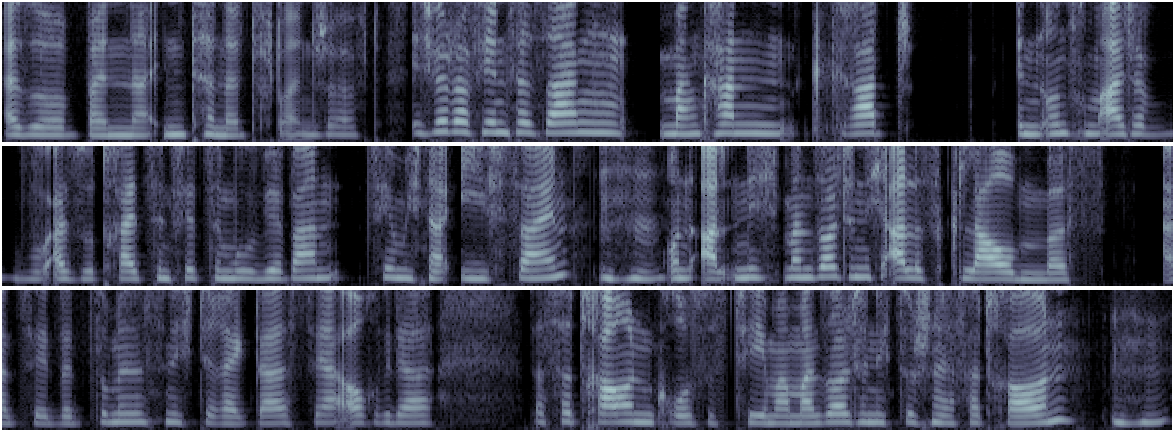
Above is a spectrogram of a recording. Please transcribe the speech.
Also bei einer Internetfreundschaft. Ich würde auf jeden Fall sagen, man kann gerade in unserem Alter, wo, also 13, 14, wo wir waren, ziemlich naiv sein Und und nicht, man sollte nicht alles glauben, was erzählt wird. Zumindest nicht direkt. Da ist ja auch wieder das Vertrauen ein großes Thema. Man sollte nicht zu schnell vertrauen. Mhm.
